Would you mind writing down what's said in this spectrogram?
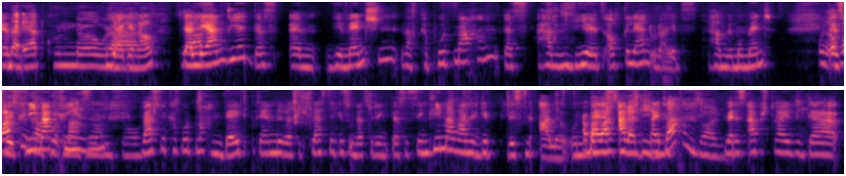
Ähm, Oder Erdkunde oder. ja, genau. Da sowas. lernen wir, dass ähm, wir Menschen was kaputt machen. Das haben wir jetzt auch gelernt oder jetzt haben wir im Moment. Und dass auch wir was wir kaputt machen Klimakrisen, so. was wir kaputt machen, Weltbrände, dass es Plastik ist und dass, wir den, dass es den Klimawandel gibt, wissen alle. Und Aber wer was wir das dagegen abstreitet, machen sollen. Wer das abstreitet, da.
